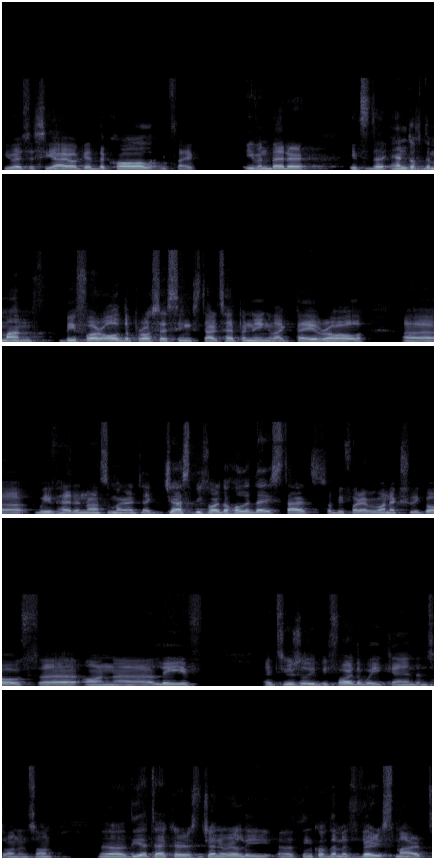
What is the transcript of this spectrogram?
you as a CIO get the call. It's like even better. It's the end of the month before all the processing starts happening, like payroll. Uh, we've had a ransomware attack just before the holiday starts. So before everyone actually goes uh, on uh, leave, it's usually before the weekend and so on and so on. Uh, the attackers generally uh, think of them as very smart.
